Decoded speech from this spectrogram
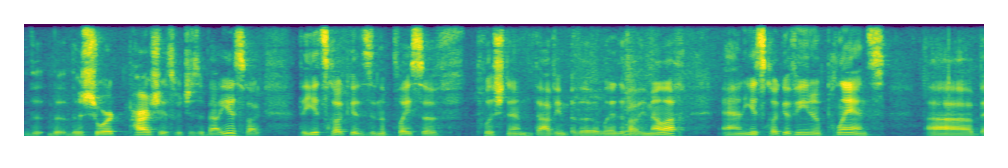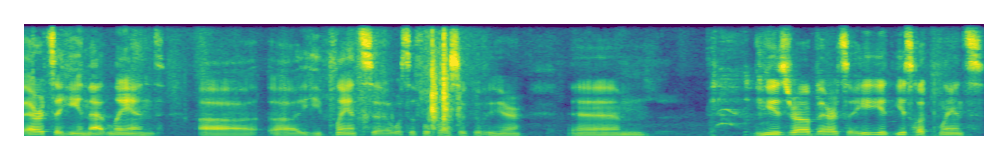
the, the, the short parshas, which is about Yitzchak. The Yitzchak is in the place of Plishtim, the, Avi, the land of Avimelech, and Yitzchak Avinu plants uh, Eretzahi in that land. Uh, uh, he plants, uh, what's the full pasuk over here? Um, Yisra Eretzahi, Yitzchak plants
